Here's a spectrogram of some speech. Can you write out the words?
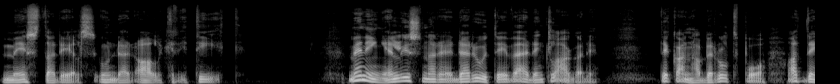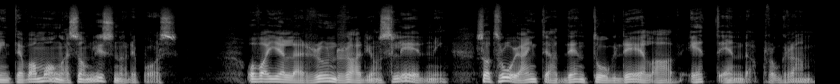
mestadels under all kritik. Men ingen lyssnare där ute i världen klagade. Det kan ha berott på att det inte var många som lyssnade på oss. Och vad gäller rundradions ledning så tror jag inte att den tog del av ett enda program.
